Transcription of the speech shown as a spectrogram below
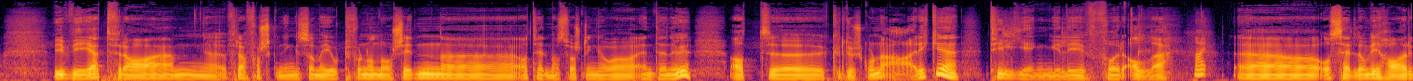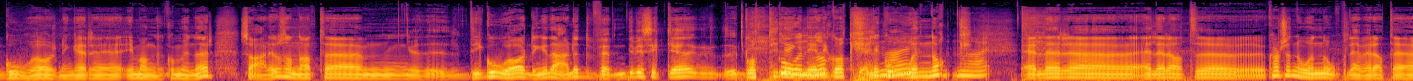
Vi vet fra, eh, fra forskning som er gjort for noen år siden eh, av Telemarksforskning og NTNU, at uh, kulturskolene er ikke tilgjengelig for alle. Nei. Eh, og selv om vi har gode ordninger eh, i mange kommuner, så er det jo sånn at uh, de gode ordningene er nødvendigvis ikke godt tilgjengelige eller, godt, eller gode Nei. nok. Nei. Eller, eh, eller at eh, kanskje noen opplever at det,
